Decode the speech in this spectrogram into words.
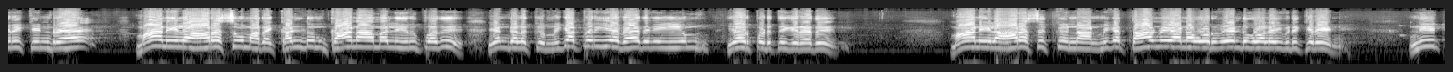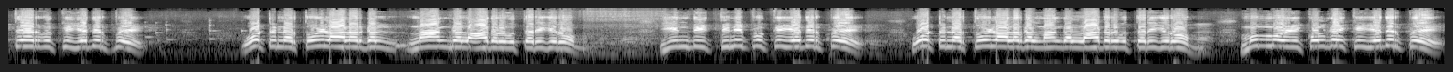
இருக்கின்ற மாநில அரசும் அதை கண்டும் காணாமல் இருப்பது எங்களுக்கு மிகப்பெரிய வேதனையையும் ஏற்படுத்துகிறது. மாநில அரசுக்கு நான் மிக தாழ்மையான ஒரு வேண்டுகோளை விடுக்கிறேன். நீட் தேர்வுக்கு எதிர்ப்பு ஓட்டுநர் தொழிலாளர்கள் நாங்கள் ஆதரவு தருகிறோம். இந்தி திணிப்புக்கு எதிர்ப்பு. ஓட்டுநர் தொழிலாளர்கள் நாங்கள் ஆதரவு தருகிறோம். மும்மொழி கொள்கைக்கு எதிர்ப்பு.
